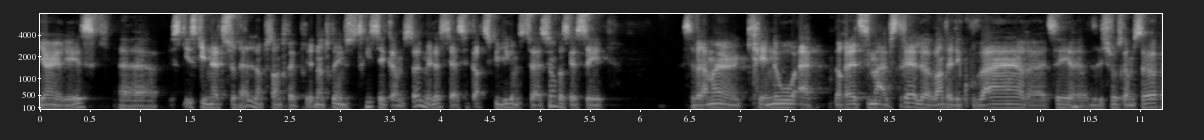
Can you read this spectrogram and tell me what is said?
il y a un risque, euh, ce, qui, est naturel dans notre entreprise. Notre industrie, c'est comme ça, mais là, c'est assez particulier comme situation parce que c'est c'est vraiment un créneau relativement abstrait, là, vente à découvert, euh, euh, des choses comme ça,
